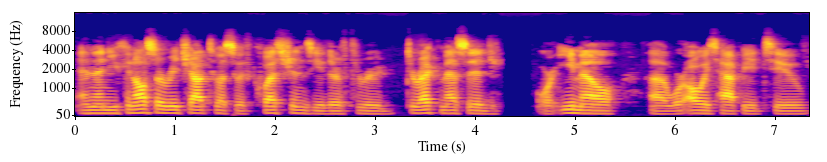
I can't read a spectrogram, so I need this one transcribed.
And then you can also reach out to us with questions either through direct message or email uh, we're always happy to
